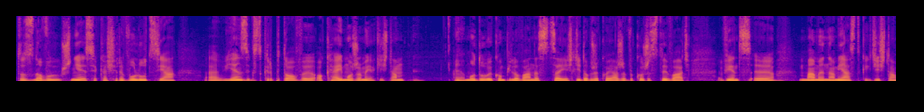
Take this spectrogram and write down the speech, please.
to znowu już nie jest jakaś rewolucja. E, język mhm. skryptowy, ok, możemy jakieś tam moduły kompilowane z C, jeśli dobrze kojarzę, wykorzystywać, więc mhm. mamy namiastkę gdzieś tam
